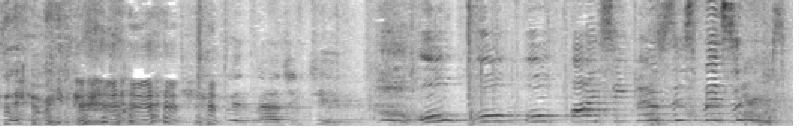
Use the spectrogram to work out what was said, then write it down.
so Everything is taped with magic tape. Oh, oh, oh, I see past the Spencer's.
